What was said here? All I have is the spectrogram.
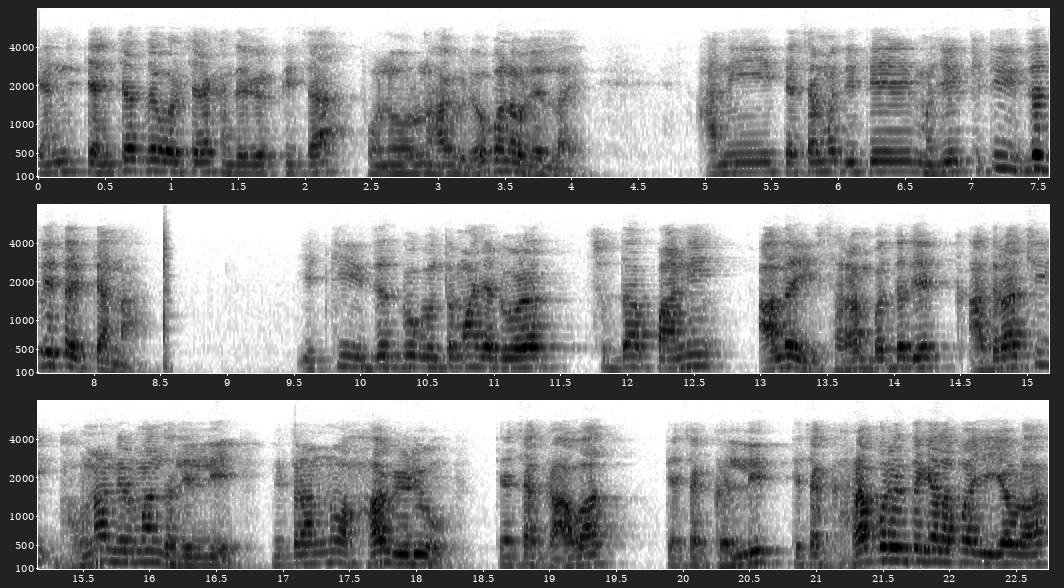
यांनी त्यांच्याच जवळच्या एखाद्या व्यक्तीचा फोनवरून हा व्हिडिओ बनवलेला आहे. आणि त्याच्यामध्ये ते म्हणजे किती इज्जत देत आहेत त्यांना. इतकी इज्जत बघून तर माझ्या डोळ्यात सुद्धा पाणी आलंय. सरांबद्दल एक आदराची भावना निर्माण झालेली आहे. मित्रांनो हा व्हिडिओ त्याच्या गावात त्याच्या गल्लीत त्याच्या घरापर्यंत गेला पाहिजे एवढा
